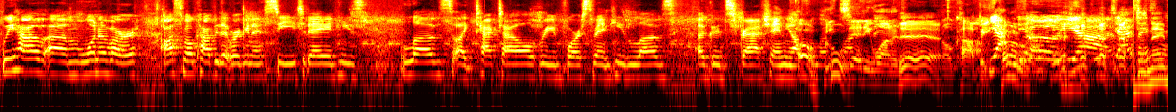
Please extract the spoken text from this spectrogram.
We have um, one of our Osmo coffee that we're gonna see today, and he's loves like tactile reinforcement. He loves a good scratch, and he also Oh, loves. cool. Said he wanted Yeah, a yeah. no copy. Yeah, Totally. so, yeah. His name?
